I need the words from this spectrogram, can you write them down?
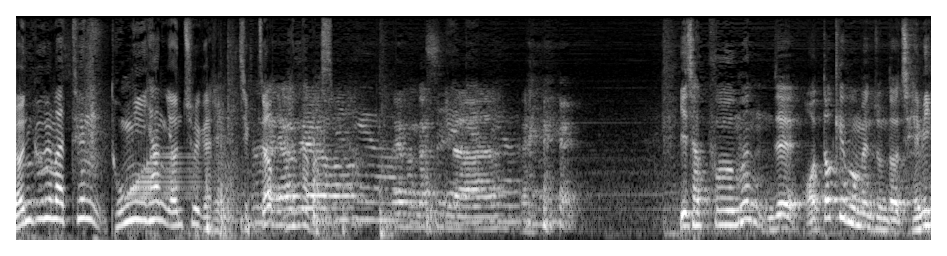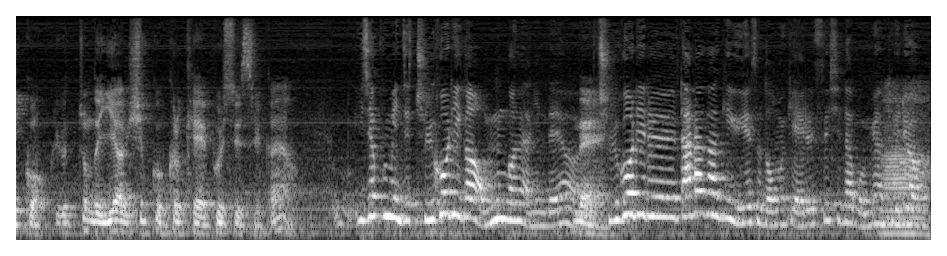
연극을 맡은 동희향 연출가를 직접 만나봤습니다. 네, 반갑습니다. 네. 이 작품은 이제 어떻게 보면 좀 더 재밌고 그리고 좀 더 이해하기 쉽고 그렇게 볼 수 있을까요? 이 작품이 이제 줄거리가 없는 건 아닌데요. 네. 줄거리를 따라가기 위해서 너무 이렇게 애를 쓰시다 보면 아. 되려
